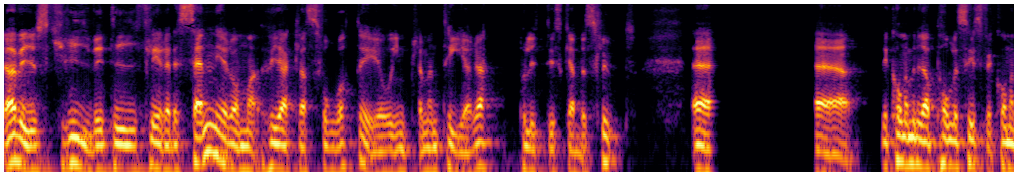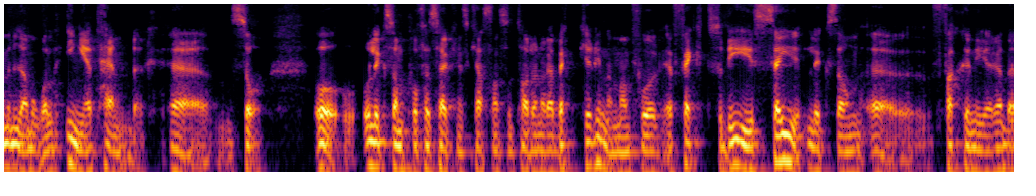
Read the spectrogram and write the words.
det har vi ju skrivit i flera decennier om hur jäkla svårt det är att implementera politiska beslut. Eh, eh, det kommer med nya policies, vi kommer med nya mål, inget händer. Eh, så. Och, och liksom på Försäkringskassan så tar det några veckor innan man får effekt. Så det är i sig liksom eh, fascinerande.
